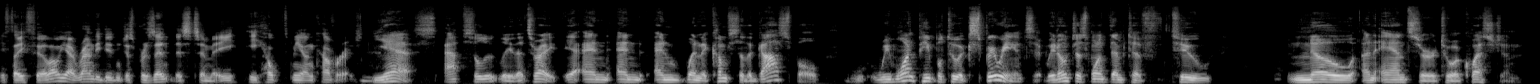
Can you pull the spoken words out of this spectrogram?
if they feel, oh yeah, Randy didn't just present this to me; he helped me uncover it. Mm-hmm. Yes, absolutely, that's right. Yeah, and and and when it comes to the gospel, we want people to experience it. We don't just want them to to know an answer to a question.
